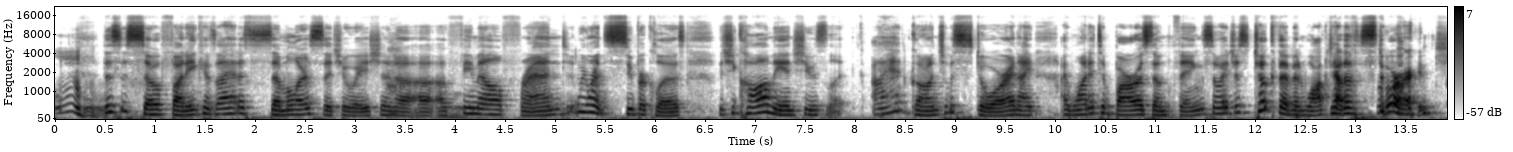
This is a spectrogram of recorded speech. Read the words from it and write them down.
Ooh. This is so funny because I had a similar situation. A, a, a female friend, we weren't super close, but she called me and she was like, I had gone to a store and I, I wanted to borrow some things, so I just took them and walked out of the store. And she,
